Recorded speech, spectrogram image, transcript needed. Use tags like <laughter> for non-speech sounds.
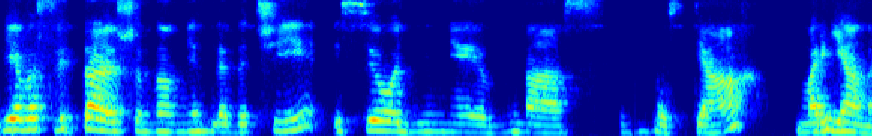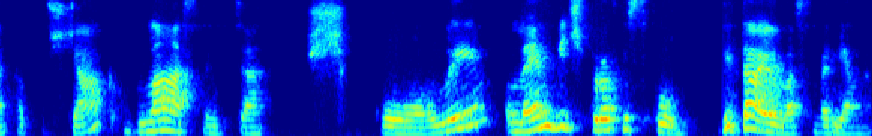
Я вас вітаю, шановні глядачі. І сьогодні в нас в гостях Мар'яна Капущак, власниця школи Language Profi School. Вітаю вас, Мар'яна.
